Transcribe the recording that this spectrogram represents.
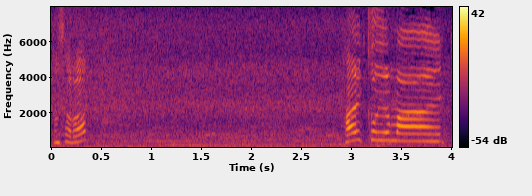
Masarap? Hi, Kuya Mike!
